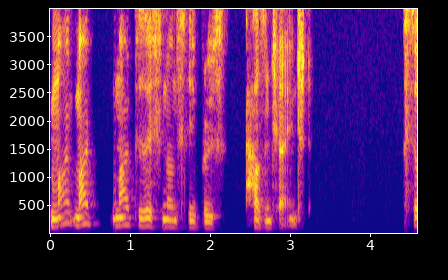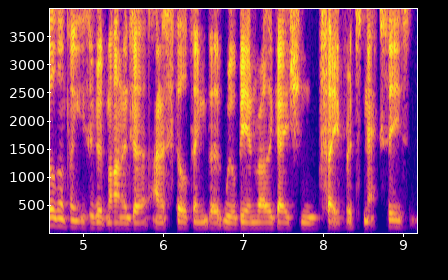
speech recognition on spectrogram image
my my my position on Steve Bruce hasn't changed. Still don't think he's a good manager, and I still think that we'll be in relegation favourites next season.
